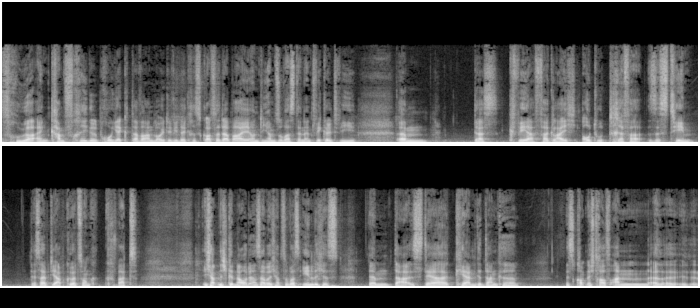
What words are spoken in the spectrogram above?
früher ein Kampfregelprojekt, da waren Leute wie der Chris Gosse dabei und die haben sowas dann entwickelt wie ähm, das Quervergleich-Autotreffer-System. Deshalb die Abkürzung Quad. Ich habe nicht genau das, aber ich habe sowas ähnliches. Ähm, da ist der Kerngedanke, es kommt nicht drauf an, äh, äh,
